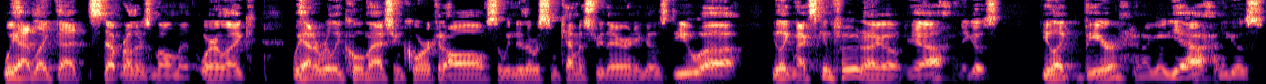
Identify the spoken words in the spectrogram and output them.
we had like that stepbrothers moment where like we had a really cool match in Korakuen Hall, so we knew there was some chemistry there. And he goes, "Do you uh, you like Mexican food?" And I go, "Yeah." And he goes, do you like beer? And I go, yeah. And he goes,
